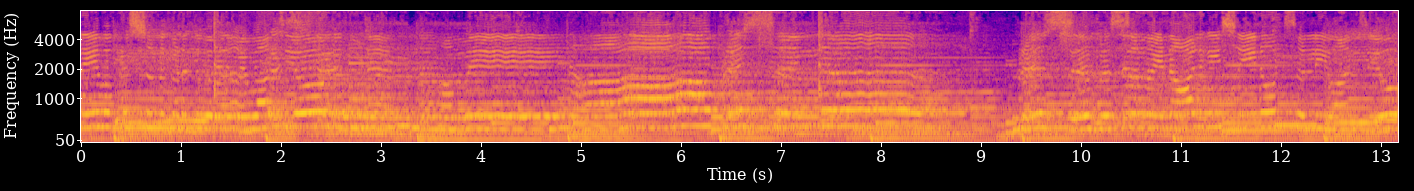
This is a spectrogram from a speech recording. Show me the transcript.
தேவ பிரசன்ன கடந்து வரணுமே வாஞ்சியோடு கூட. அம்மே பிரசன்ன பிரச பிரசமை நாளிகை செய்யணும்னு சொல்லி வாஞ்சியோடு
